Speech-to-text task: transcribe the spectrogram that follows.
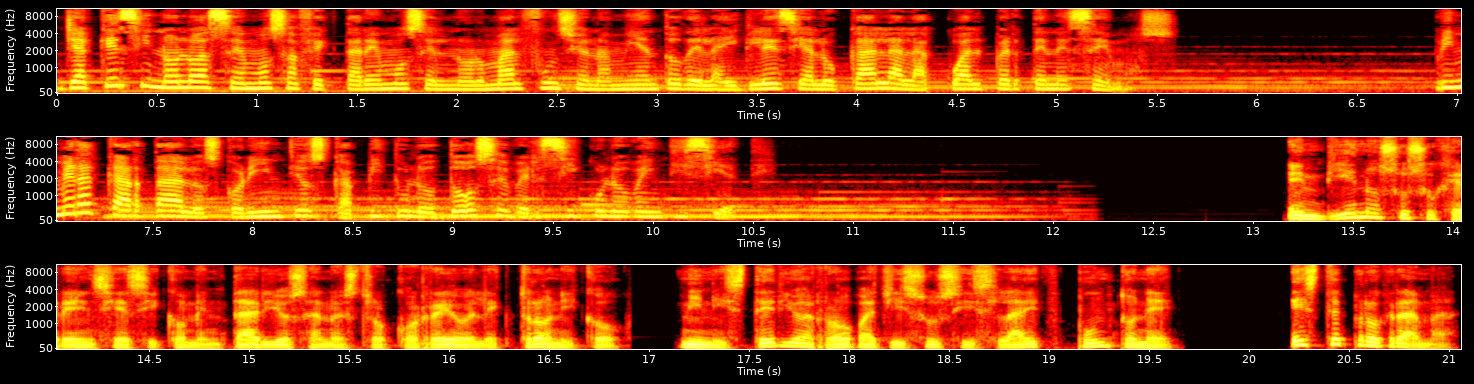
ya que si no lo hacemos afectaremos el normal funcionamiento de la iglesia local a la cual pertenecemos. Primera carta a los Corintios capítulo 12 versículo 27. Envíenos sus sugerencias y comentarios a nuestro correo electrónico ministerio.jesusislife.net. Este programa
